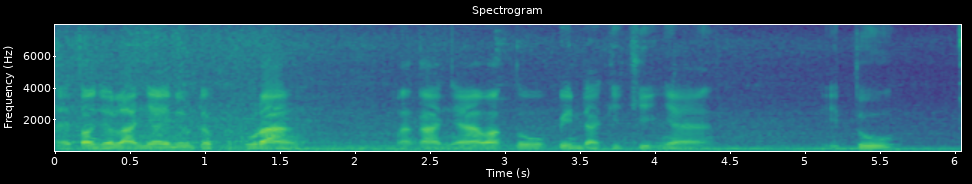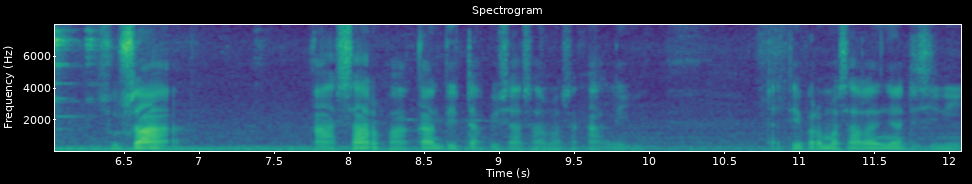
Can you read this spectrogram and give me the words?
Nah, tonjolannya ini udah berkurang. Makanya waktu pindah giginya itu susah. Kasar bahkan tidak bisa sama sekali. Jadi permasalahannya di sini.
